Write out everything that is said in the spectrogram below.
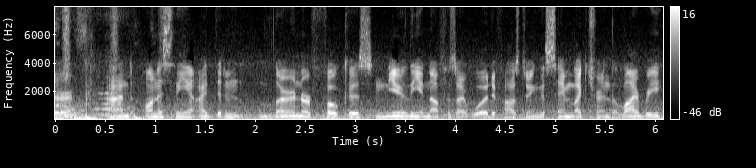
And honestly I didn't learn or focus nearly enough as I would if I was doing the same lecture in the library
